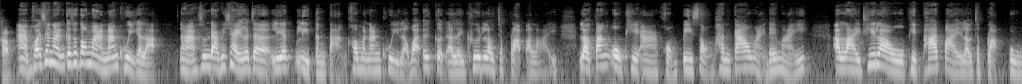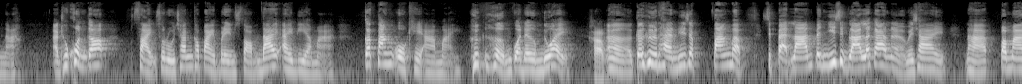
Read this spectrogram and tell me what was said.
ครับ อ่าเพราะฉะนั้นก็จะต้องมานั่งคุยกันละ นะคะสุนดาพิชัยก็จะเรียกลีดต่างๆ เข้ามานั่งคุยแล้วว่าเอ้ยเกิดอะไรขึ้นเราจะปรับอะไร เราตั้ง OKR ของปี 2009 ใหม่ได้ไหม อะไรที่เราผิดพลาดไปเราจะปรับปรุงนะอะทุกคนก็ใส่โซลูชันเข้าไป brainstorm ได้ไอเดียมา ก็ตั้ง OKR ใหม่ ฮึกเหิมกว่าเดิมด้วยครับอ่าก็คือแทนที่จะตั้งแบบ 18 ล้านเป็น 20 ล้านแล้วกันอะไม่ใช่ นะคะประมาณ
